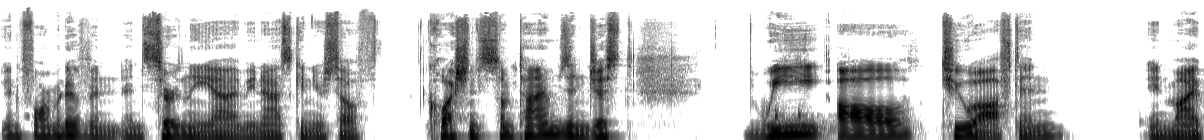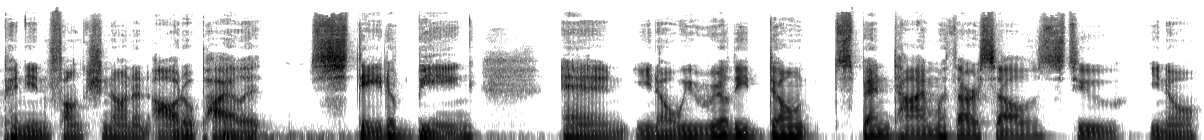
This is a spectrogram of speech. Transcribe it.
informative and and certainly, yeah. I mean, asking yourself questions sometimes and just we all too often, in my opinion, function on an autopilot state of being, and you know we really don't spend time with ourselves to you know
